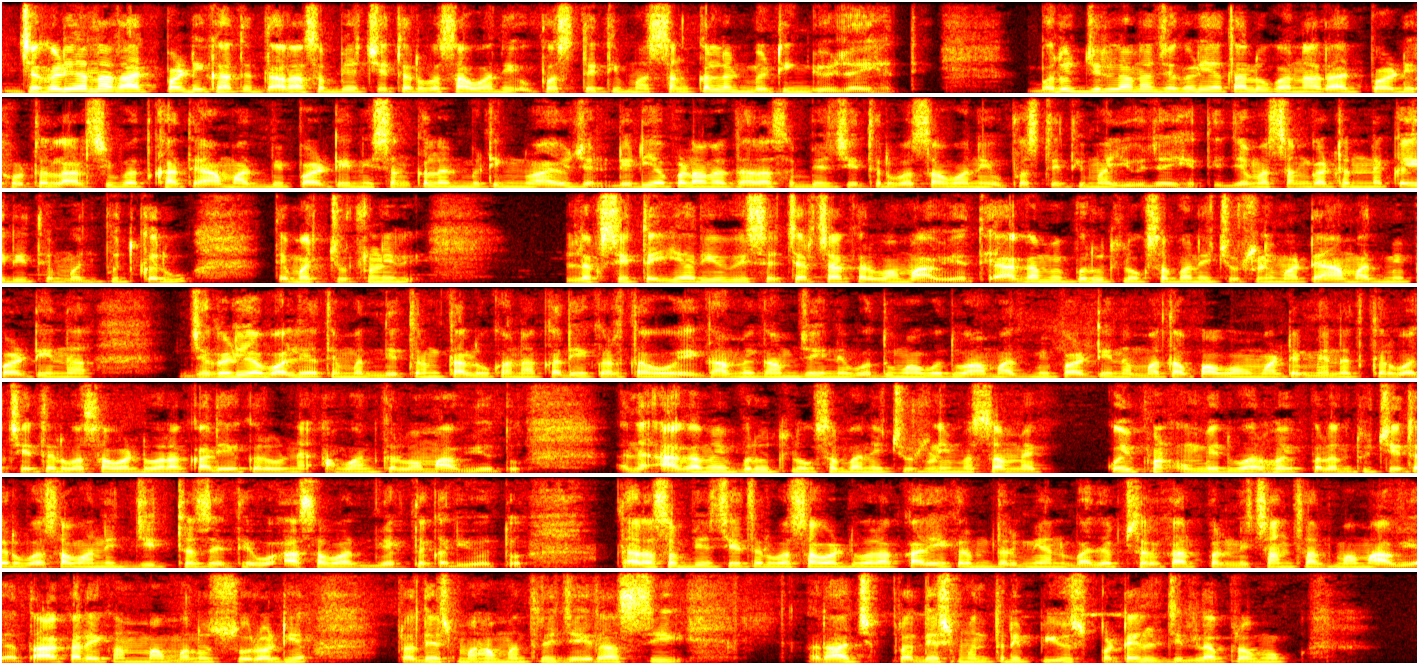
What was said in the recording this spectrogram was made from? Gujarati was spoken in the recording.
ઝઘડિયાના રાજપારડી ખાતે ધારાસભ્ય ચેતર વસાવાની ઉપસ્થિતિમાં સંકલન મિટિંગ યોજાઈ હતી. ભરૂચ જિલ્લાના ઝઘડિયા તાલુકાના રાજપારડી હોટલ આરસીવાદ ખાતે આમ આદમી પાર્ટીની સંકલન મિટિંગનું આયોજન ડેડિયાપાડાના ધારાસભ્ય ચેતર વસાવાની ઉપસ્થિતિમાં યોજાઈ હતી, જેમાં સંગઠનને કઈ રીતે મજબૂત કરવું તેમજ ચૂંટણી લક્ષી તૈયારીઓ વિશે ચર્ચા કરવામાં આવી હતી. આગામી ભરૂચ લોકસભાની ચૂંટણી માટે આમ આદમી પાર્ટીના ઝઘડિયા વાલિયા તેમજ નેત્રંગ તાલુકાના કાર્યકર્તાઓએ ગામે ગામ જઈને વધુમાં વધુ આમ આદમી પાર્ટીને મત અપાવવા માટે મહેનત કરવા ચેતર વસાવા દ્વારા કાર્યકરોને આહવાન કરવામાં આવ્યું હતું. અને આગામી ભરૂચ લોકસભાની ચૂંટણીમાં સામે કોઈ પણ ઉમેદવાર હોય પરંતુ ચેતર વસાવાની જ જીત થશે તેવો આશાવાદ વ્યક્ત કર્યો હતો. ધારાસભ્ય ચેતર વસાવા દ્વારા કાર્યક્રમ દરમિયાન ભાજપ સરકાર પર નિશાન સાધવામાં આવ્યા હતા. આ કાર્યક્રમમાં મનોજ સોરઠિયા, પ્રદેશ મહામંત્રી જયરાજસિંહ રાજ પ્રદેશ મંત્રી પિયુષ પટેલ, જિલ્લા પ્રમુખ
